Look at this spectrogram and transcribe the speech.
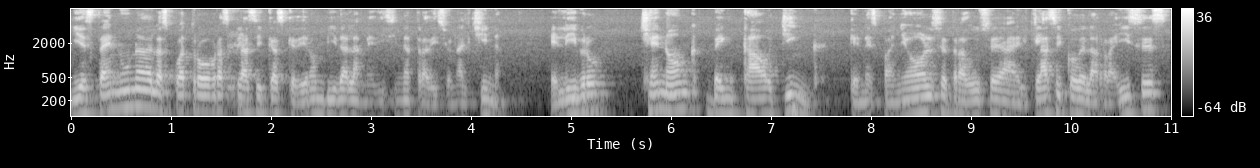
y está en una de las cuatro obras clásicas que dieron vida a la medicina tradicional china, el libro Chenong Benkao Jing, que en español se traduce a El clásico de las raíces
